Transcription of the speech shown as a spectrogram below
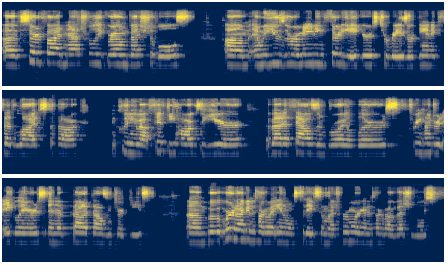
of certified naturally grown vegetables. Um, and we use the remaining 30 acres to raise organic fed livestock, including about 50 hogs a year, about a thousand broilers, 300 egg layers, and about a thousand turkeys. Um, but we're not going to talk about animals today so much. We're more going to talk about vegetables.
